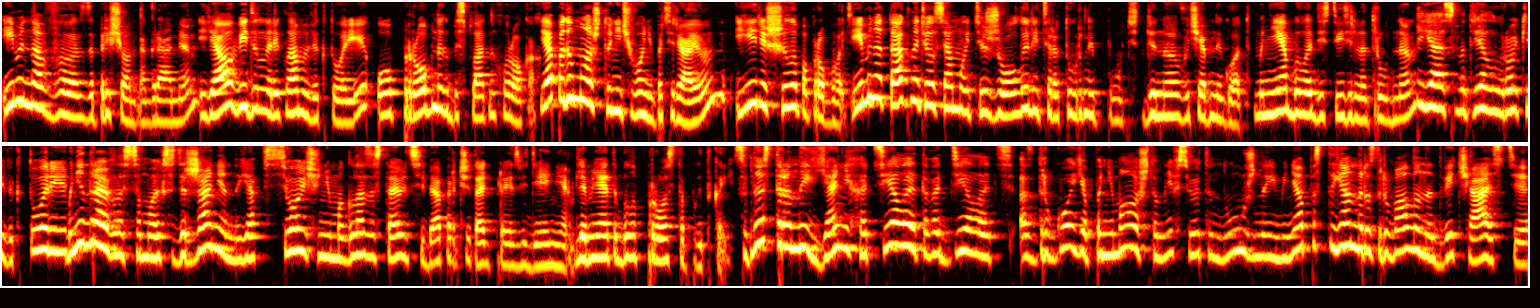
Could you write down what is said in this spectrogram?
Именно в запрещен на грамме, я увидела рекламу Виктории о пробных бесплатных уроках. Я подумала, что ничего не потеряю, и решила попробовать. И именно так начался мой тяжелый литературный путь длиной в учебный год. Мне было действительно трудно. Я смотрела уроки Виктории. Мне нравилось само их содержание, но я все еще не могла заставить себя прочитать произведение. Для меня это было просто пыткой. С одной стороны, я не хотела этого делать, а с другой я понимала, что мне все это нужно, и меня постоянно разрывало на две части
